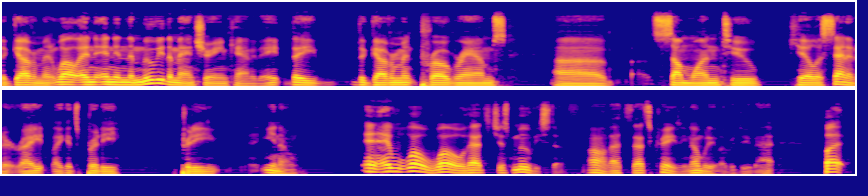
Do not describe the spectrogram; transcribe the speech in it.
the government, well, and, and in the movie The Manchurian Candidate, they the government programs uh, someone to kill a senator, right? Like it's pretty, pretty, you know. And, and whoa, whoa, that's just movie stuff. Oh, that's that's crazy. Nobody will ever do that. But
